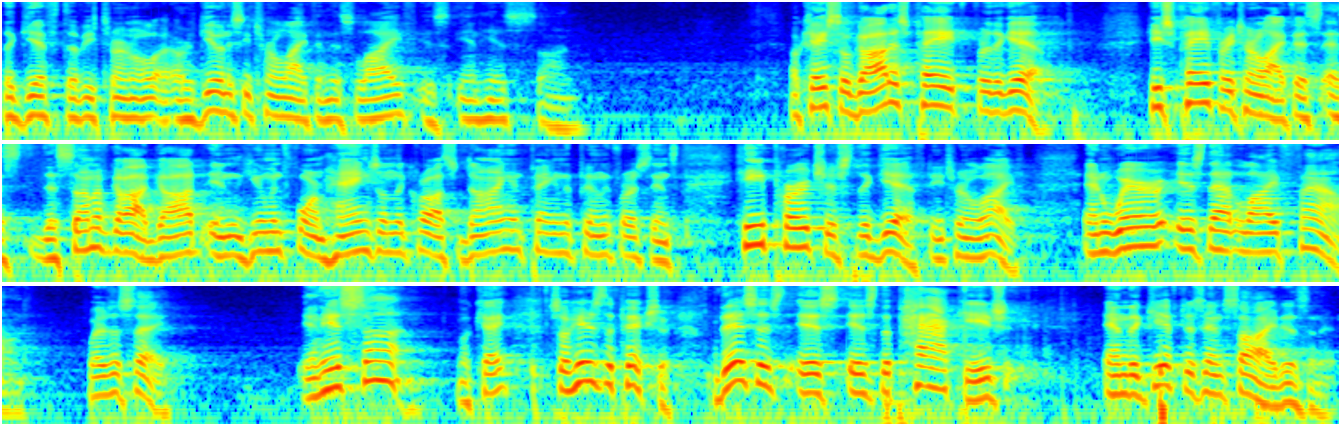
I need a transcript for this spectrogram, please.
the gift of eternal, or given us eternal life, and this life is in his Son. Okay, so God has paid for the gift. He's paid for eternal life. As, as, the Son of God, God in human form, hangs on the cross, dying and paying the penalty for our sins. He purchased the gift, eternal life. And where is that life found? Where does it say? In His Son. Okay? So here's the picture. This is, is, is the package, and the gift is inside, isn't it?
